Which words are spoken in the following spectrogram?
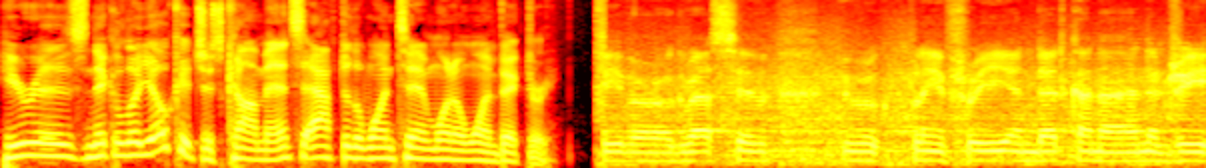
Here is Nikola Jokic's comments after the 110 101 victory. We were aggressive, we were playing free, and that kind of energy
